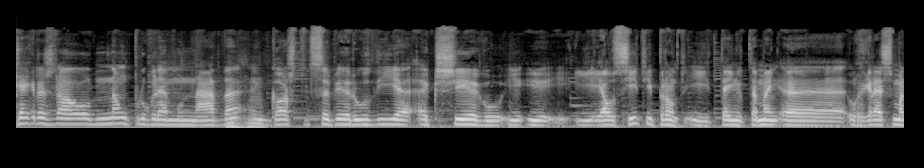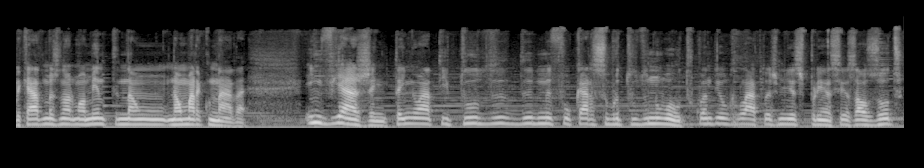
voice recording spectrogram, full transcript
Regra geral, não programo nada. Gosto de saber o dia a que chego e, e, e ao sítio e pronto. E tenho também ah, o regresso marcado, mas normalmente não, não marco nada. Em viagem, tenho a atitude de me focar sobretudo no outro. Quando eu relato as minhas experiências aos outros,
